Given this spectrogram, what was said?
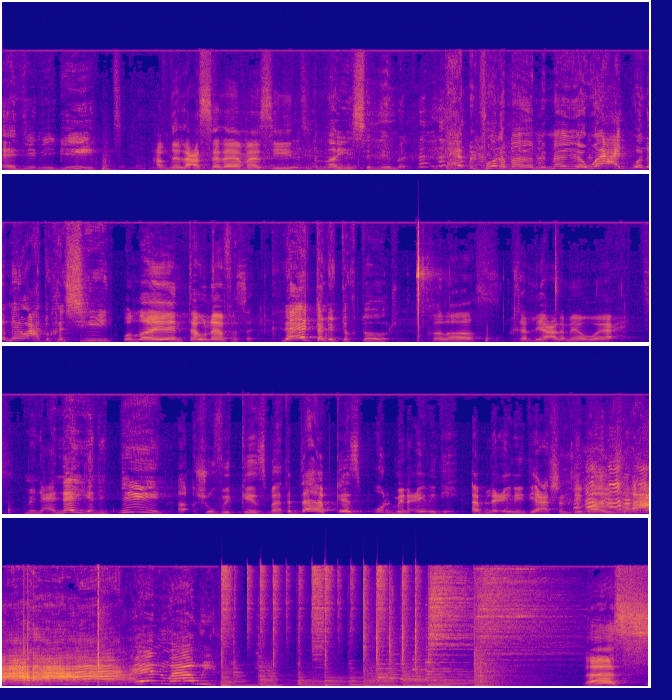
أديني جيت. الحمد لله على السلامة يا سيدي. الله يسلمك. تحب الفورة بقى من 101 ولا 151 والله انت ونفسك. لا انت اللي تختار خلاص خليها على 101 من عينيا الاتنين. أه، شوف الكذب. هتبدأها بكذب. قول من عيني دي قبل عيني دي عشان دي بايظة. حلو قوي بس.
